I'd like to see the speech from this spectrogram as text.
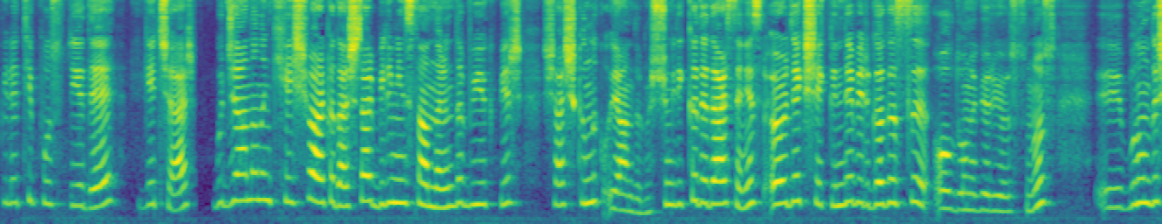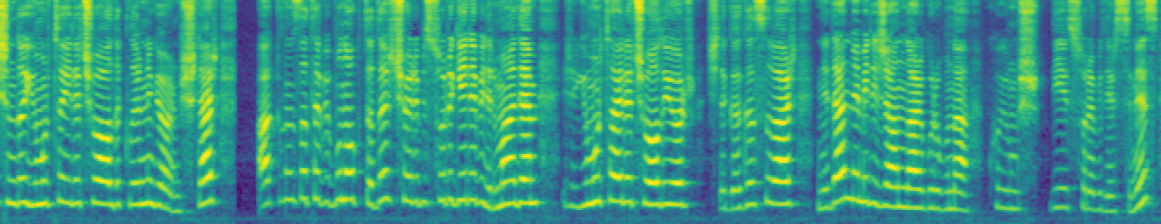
Platypus diye de geçer. Bu canlının keşfi arkadaşlar bilim insanlarında büyük bir şaşkınlık uyandırmış. Çünkü dikkat ederseniz ördek şeklinde bir gagası olduğunu görüyorsunuz. Ee, bunun dışında yumurta ile çoğaldıklarını görmüşler. Aklınıza tabii bu noktada şöyle bir soru gelebilir. Madem yumurtayla çoğalıyor, işte gagası var, neden memeli canlılar grubuna koyulmuş diye sorabilirsiniz.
